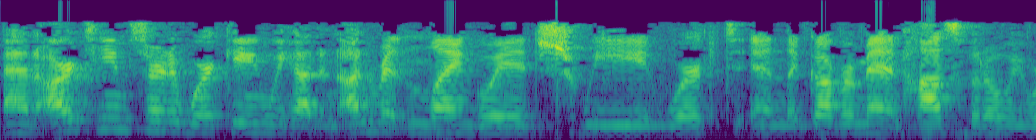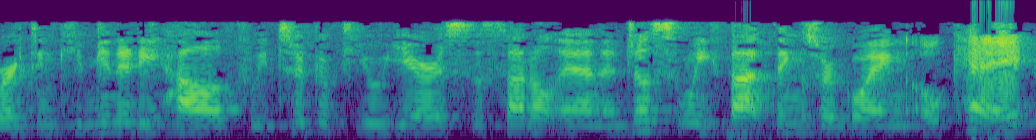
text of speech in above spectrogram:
And our team started working. We had an unwritten language. We worked in the government hospital. We worked in community health. We took a few years to settle in. And just when we thought things were going okay,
